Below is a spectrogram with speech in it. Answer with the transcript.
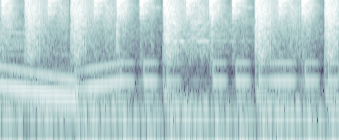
Música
